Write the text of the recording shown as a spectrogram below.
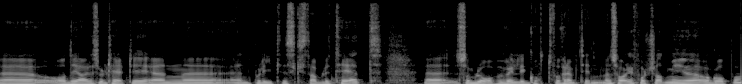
Eh, og det har resultert i en, eh, en, politisk stabilitet eh, som lover veldig godt for fremtiden. Men så har de fortsatt mye å gå på.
